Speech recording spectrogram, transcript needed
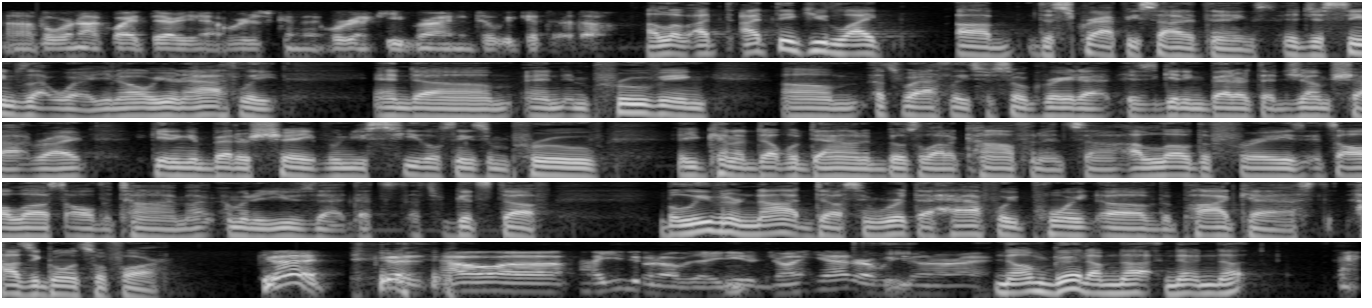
Uh, but we're not quite there yet. We're just gonna we're gonna keep grinding until we get there, though. I love. I I think you like uh, the scrappy side of things. It just seems that way. You know, you're an athlete, and um, and improving. Um, that's what athletes are so great at is getting better at that jump shot, right? Getting in better shape. When you see those things improve, you kind of double down. It builds a lot of confidence. Uh, I love the phrase "It's all us all the time." I, am going to use that. That's that's good stuff. Believe it or not, Dustin, we're at the halfway point of the podcast. How's it going so far? Good, good. how uh, how you doing over there? You need a joint yet, or are we doing all right? No, I'm good. I'm not. No, no,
